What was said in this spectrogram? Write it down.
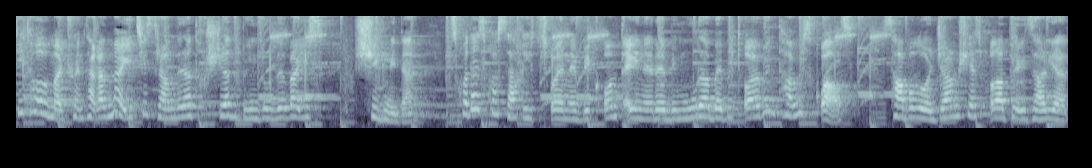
თითოეულმა ჩვენთაგანმა იცის, რამდენად ხშირად ბინძურდება ის შიგნიდან. სხვადასხვა სახის წვენები, კონტეინერები, მურაბები ტოვებენ თავის კვალს. საბოლოო ჯამში ეს ყველაფერი ძალიან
